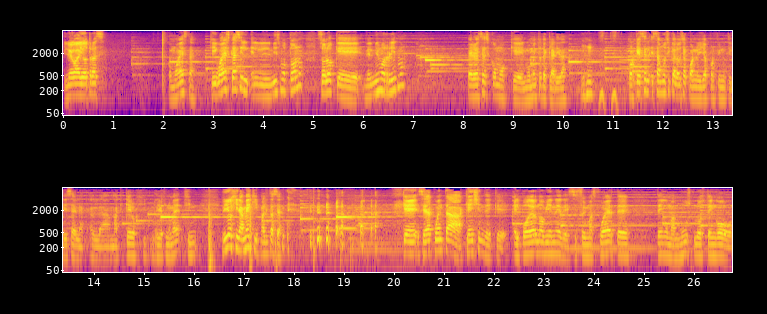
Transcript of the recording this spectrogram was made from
Y luego hay otras como esta, que igual es casi el, el mismo tono, solo que del mismo ritmo. Pero este es como que el momento de claridad. Porque es el- esta música la usa cuando ya por fin utiliza la, la maquikero Hi- Ryo, Ryo Hirameki, maldita sea. que se da cuenta Kenshin de que el poder no viene de si soy más fuerte, tengo más músculos, tengo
